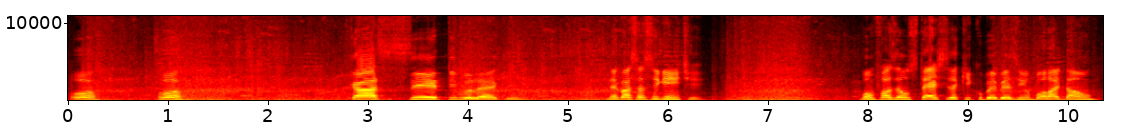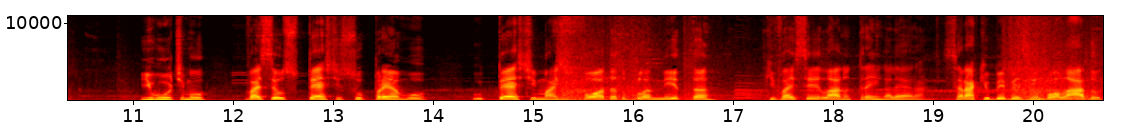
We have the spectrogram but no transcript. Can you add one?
Ó, oh, ó. Oh. Cacete, moleque. O negócio é o seguinte. Vamos fazer uns testes aqui com o bebezinho boladão. E o último vai ser os testes supremo. O teste mais foda do planeta. Que vai ser lá no trem, galera. Será que o bebezinho bolado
